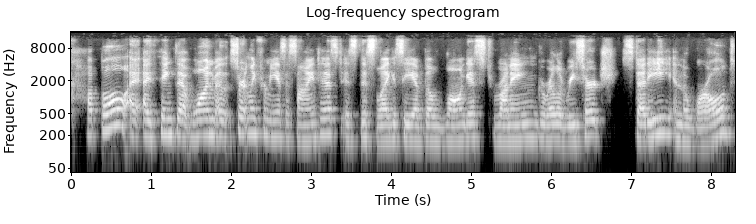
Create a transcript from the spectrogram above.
couple. I, I, think that one, uh, certainly for me as a scientist, is this legacy of the longest running gorilla research study in the world.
